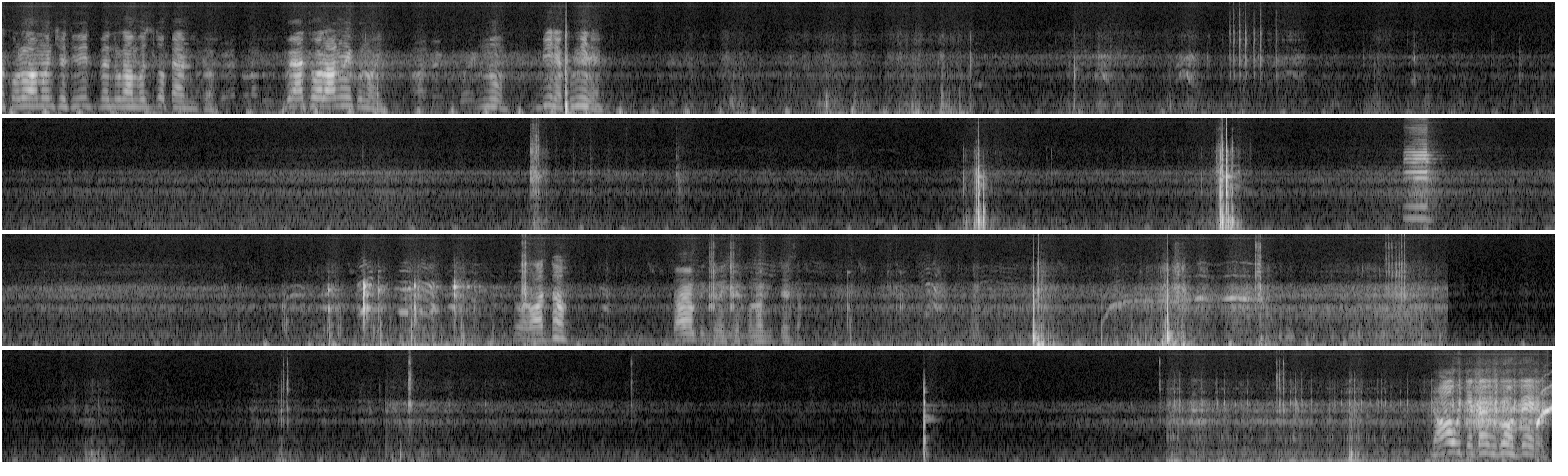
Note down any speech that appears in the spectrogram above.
Acolo am încetinit pentru că am văzut-o pe amică. Băiatul ăla nu e cu noi. Nu. Bine, cu mine. E o roată? Stai un pic să mi se pună viteza. Ia uite, dă în grovere!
